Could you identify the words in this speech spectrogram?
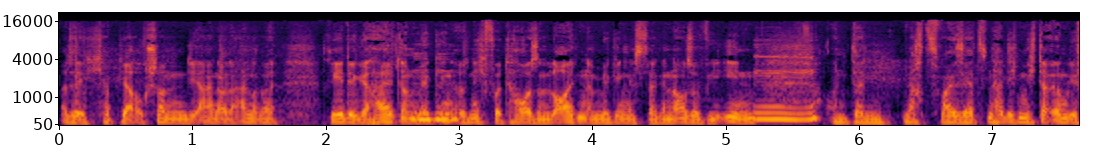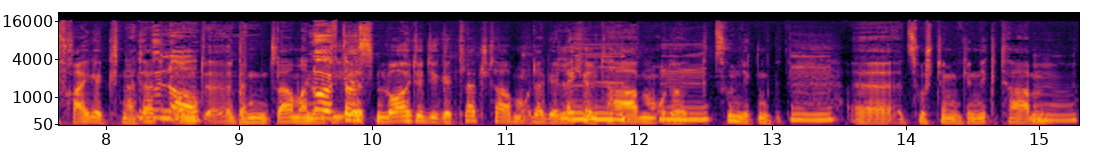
Also ich habe ja auch schon die eine oder andere Rede gehalten und mir Mhm. ging, also nicht vor tausend Leuten, aber mir ging es da genauso wie Ihnen. Und dann nach zwei Sätzen hatte ich mich da irgendwie freigeknattert Genau. und äh, dann sah man Läuft die das. Mhm. ersten Leute, die geklatscht haben oder gelächelt haben oder zunickend, äh, zustimmend genickt haben.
